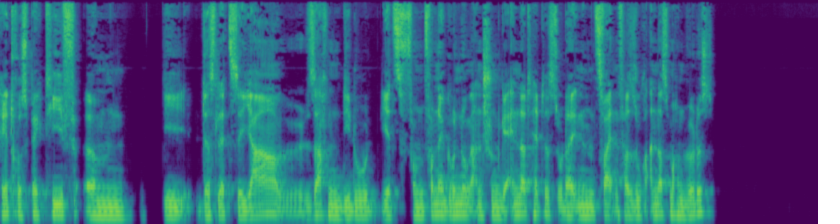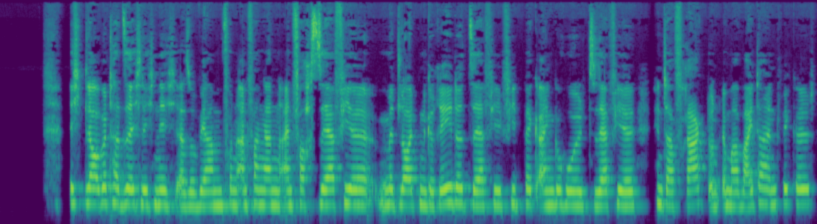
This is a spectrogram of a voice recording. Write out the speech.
äh, retrospektiv ähm, die das letzte Jahr Sachen, die du jetzt von von der Gründung an schon geändert hättest oder in einem zweiten Versuch anders machen würdest? Ich glaube tatsächlich nicht. Also wir haben von Anfang an einfach sehr viel mit Leuten geredet, sehr viel Feedback eingeholt, sehr viel hinterfragt und immer weiterentwickelt.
